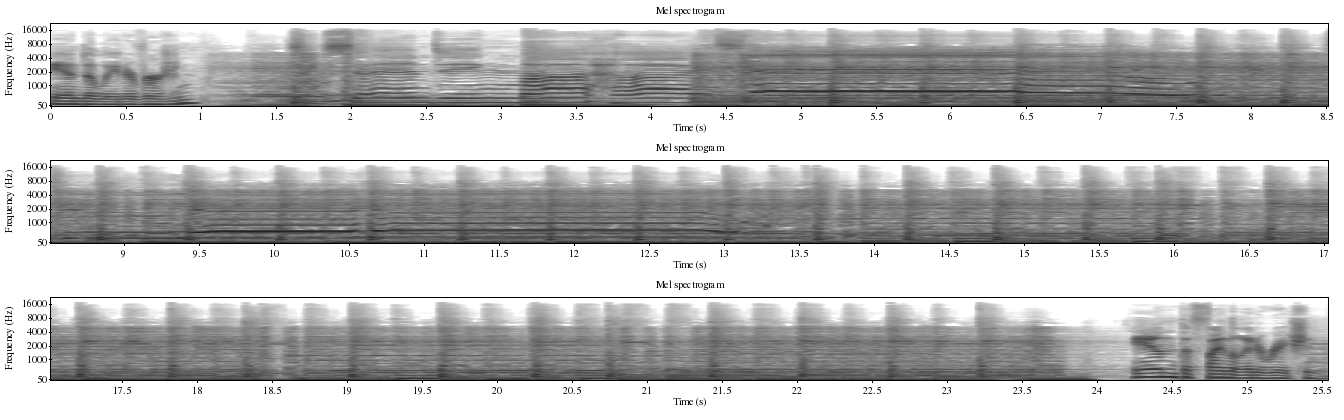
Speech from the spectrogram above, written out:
And a later version. sending my high to you. And the final iteration.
